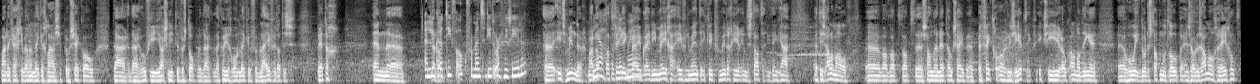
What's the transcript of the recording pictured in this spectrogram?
Maar dan krijg je wel een lekker glaasje Prosecco. Daar, daar hoef je je jas niet te verstoppen. Daar, daar kun je gewoon lekker verblijven. Dat is prettig. En, uh, en lucratief ook voor mensen die het organiseren? Uh, iets minder. Maar dat, ja, dat, dat vind ik bij, bij die mega-evenementen. Ik liep vanmiddag hier in de stad en ik denk, ja, het is allemaal, uh, wat, wat, wat Sandra net ook zei, perfect georganiseerd. Ik, ik zie hier ook allemaal dingen, hoe ik door de stad moet lopen en zo. Dat is allemaal geregeld.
